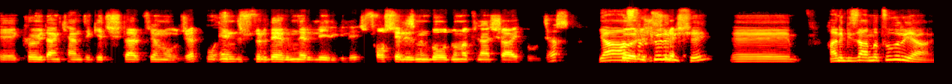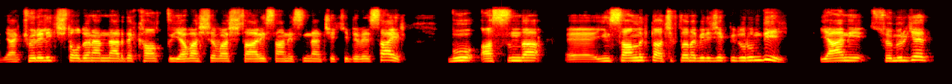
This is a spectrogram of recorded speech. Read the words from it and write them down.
E, köyden kente geçişler falan olacak. Bu endüstri devrimleriyle ilgili sosyalizmin doğduğuna falan şahit olacağız. Ya aslında Böyle şöyle bir, bir şey. E, hani bize anlatılır ya. Yani kölelik işte o dönemlerde kalktı. Yavaş yavaş tarih sahnesinden çekildi vesaire. Bu aslında e, insanlıkla açıklanabilecek bir durum değil. Yani sömürge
